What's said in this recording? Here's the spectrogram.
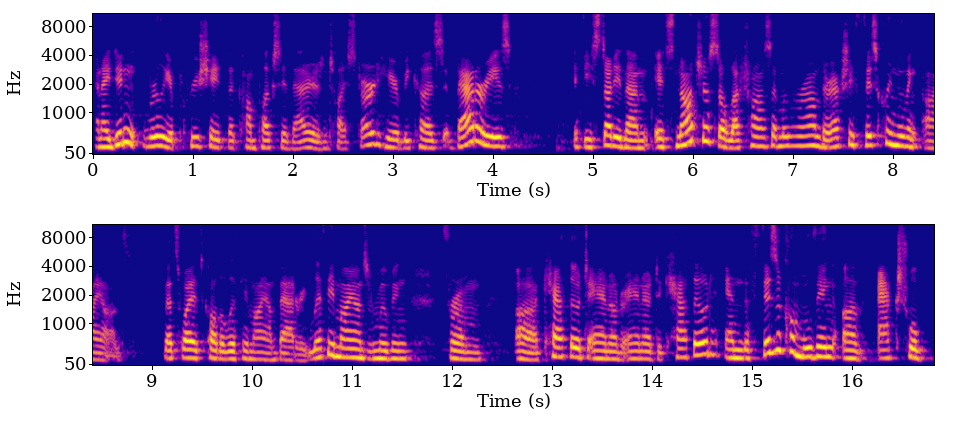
and i didn't really appreciate the complexity of batteries until i started here because batteries if you study them it's not just electrons that move around they're actually physically moving ions. That's why it's called a lithium ion battery. Lithium ions are moving from uh, cathode to anode or anode to cathode, and the physical moving of actual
